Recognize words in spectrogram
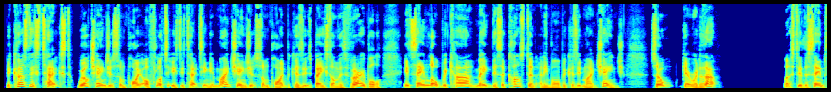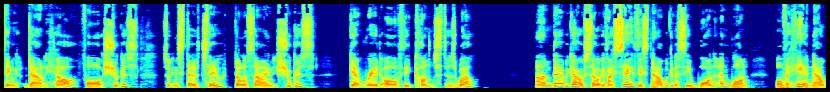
because this text will change at some point, or Flutter is detecting it might change at some point because it's based on this variable, it's saying, look, we can't make this a constant anymore because it might change. So get rid of that. Let's do the same thing down here for sugars. So instead of two, dollar sign sugars, get rid of the const as well. And there we go. So if I save this now, we're going to see one and one over here. Now,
